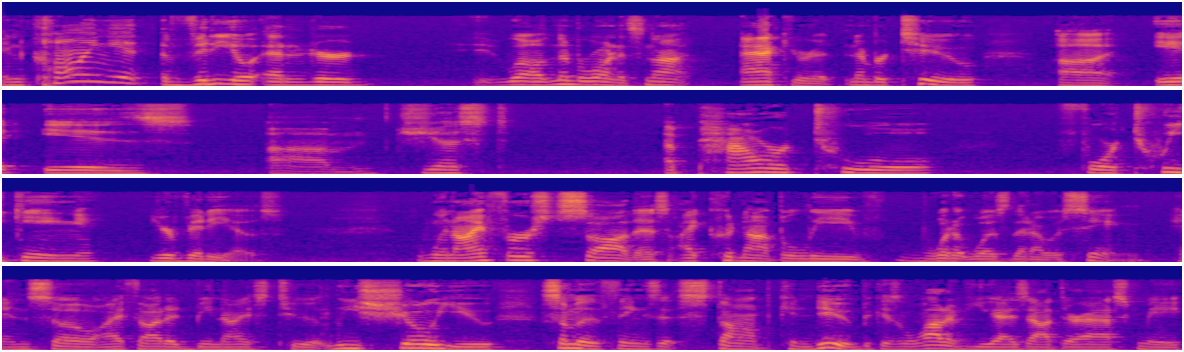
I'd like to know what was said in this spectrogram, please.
And calling it a video editor, well, number one, it's not accurate. Number two, uh, it is um, just a power tool for tweaking your videos. When I first saw this, I could not believe what it was that I was seeing. And so I thought it'd be nice to at least show you some of the things that Stomp can do because a lot of you guys out there ask me,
